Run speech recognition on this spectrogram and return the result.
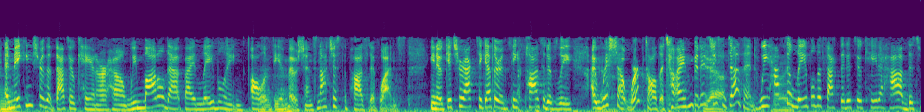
Mm. And making sure that that's okay in our home. We model that by labeling all of the Mm-hmm. emotions, not just the positive ones. You know, get your act together and think positively. I wish that worked all the time, but it Yeah. just doesn't. We have to label the fact that it's okay to have this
